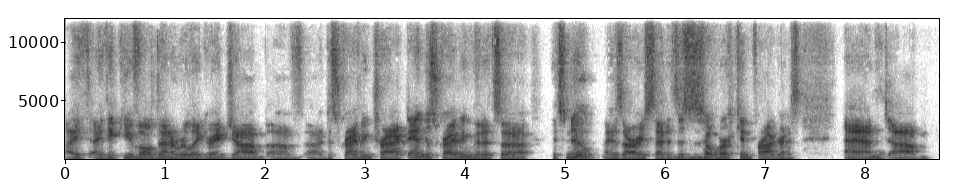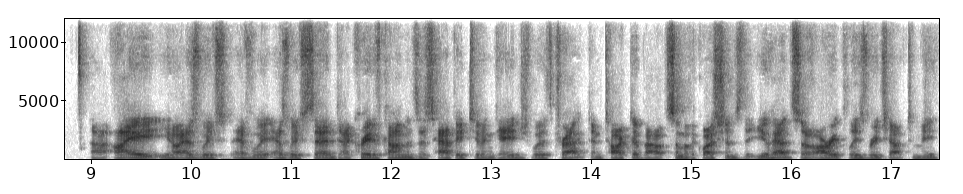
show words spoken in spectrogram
I, th- I, think you've all done a really great job of uh, describing Tract and describing that it's a it's new, as Ari said, is this is a work in progress. And um, uh, I, you know, as we've as, we, as we've said, uh, Creative Commons is happy to engage with Tract and talked about some of the questions that you had. So Ari, please reach out to me.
